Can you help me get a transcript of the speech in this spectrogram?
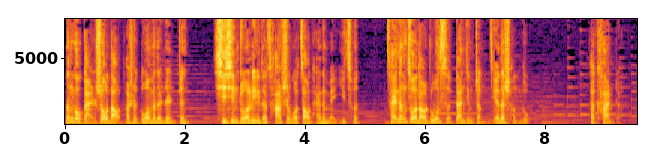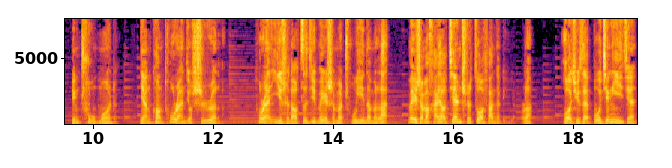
能够感受到他是多么的认真，细心着力地擦拭过灶台的每一寸，才能做到如此干净整洁的程度。他看着并触摸着，眼眶突然就湿润了，突然意识到自己为什么厨艺那么烂。为什么还要坚持做饭的理由了？或许在不经意间，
